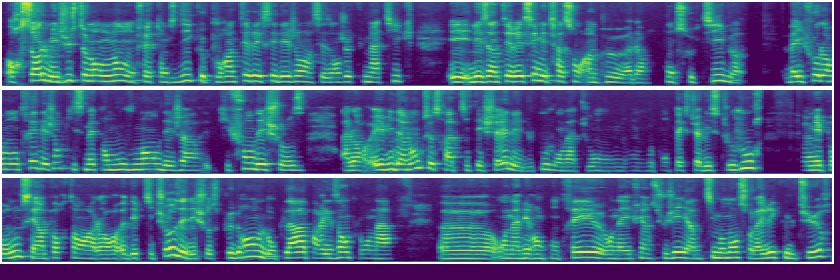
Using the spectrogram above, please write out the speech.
hors sol, mais justement non, en fait, on se dit que pour intéresser les gens à ces enjeux climatiques et les intéresser, mais de façon un peu alors constructive, bah, il faut leur montrer des gens qui se mettent en mouvement déjà, qui font des choses. Alors évidemment que ce sera à petite échelle et du coup on a tout, on, on contextualise toujours, mais pour nous c'est important. Alors des petites choses et des choses plus grandes. Donc là, par exemple, on a euh, on avait rencontré, on avait fait un sujet il y a un petit moment sur l'agriculture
